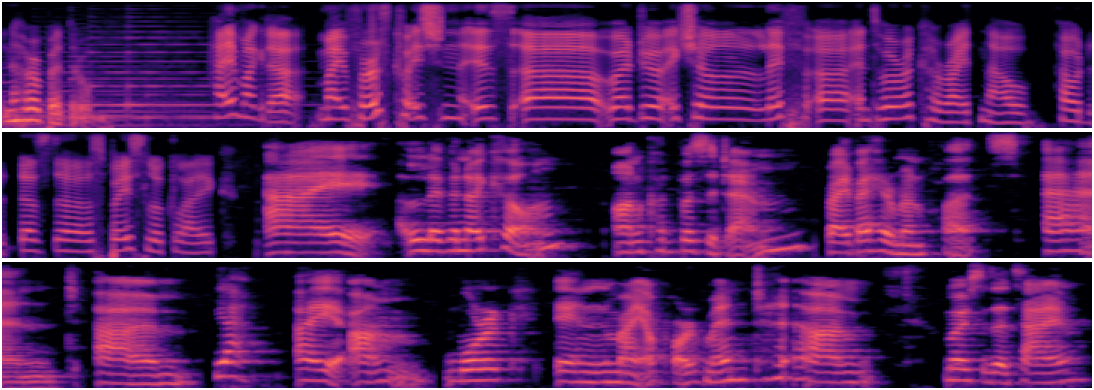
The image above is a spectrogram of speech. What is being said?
in her bedroom. Hi Magda, my first question is uh, where do you actually live uh, and work right now? How does the space look like? I live in Neukölln on Cottbusser Dam, right by Hermannplatz. And um, yeah, I um, work in my apartment. um, most of the time,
